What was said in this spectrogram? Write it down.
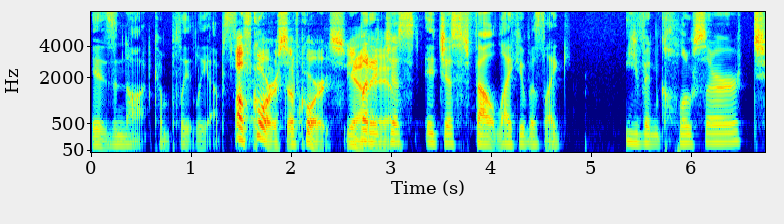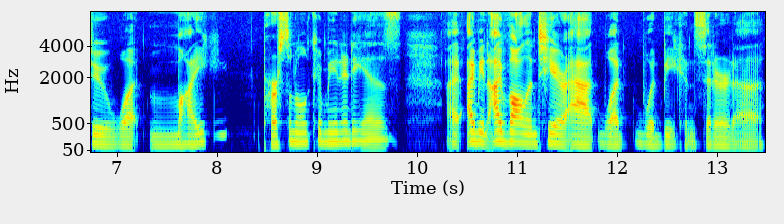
is not completely upset. Of course, of course, yeah. but it yeah. just it just felt like it was like even closer to what my personal community is. I, I mean, I volunteer at what would be considered a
